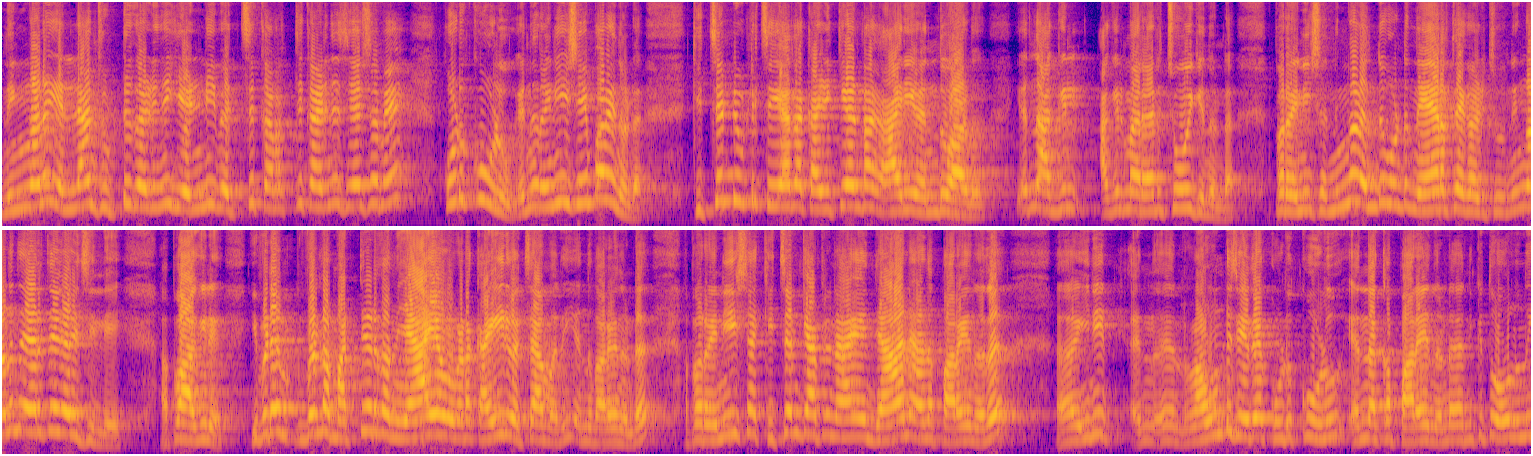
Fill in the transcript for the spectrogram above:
നിങ്ങൾ എല്ലാം ചുട്ട് കഴിഞ്ഞ് എണ്ണി വെച്ച് കറക്റ്റ് കഴിഞ്ഞ ശേഷമേ കൊടുക്കുകയുള്ളൂ എന്ന് റിനീഷയും പറയുന്നുണ്ട്. കിച്ചൺ ഡ്യൂട്ടി ചെയ്യാതെ കഴിക്കേണ്ട കാര്യം എന്തുവാണ്? എന്ന് അഖിൽ അഖിൽമാരാർ ചോദിക്കുന്നുണ്ട്. അപ്പൊ റെനീഷ നിങ്ങൾ എന്തുകൊണ്ട് നേരത്തെ കഴിച്ചു? നിങ്ങൾ നേരത്തെ കഴിച്ചില്ലേ? അപ്പൊ അഖിൽ ഇവിടെ ഇവിടെ മറ്റൊരുത്ത ന്യായം ഇവിടെ കയ്യിൽ വെച്ചാൽ മതി എന്ന് പറയുന്നുണ്ട്. അപ്പൊ റെനീഷ കിച്ചൺ ക്യാപ്റ്റനായ ഞാനാണ് പറയുന്നത്. ഇനി റൗണ്ട് ചെയ്തേ കൊടുക്കുള്ളൂ എന്നൊക്കെ പറയുന്നുണ്ട്. എനിക്ക് തോന്നുന്നു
